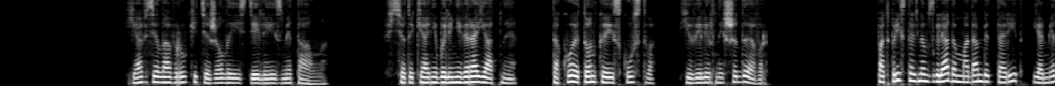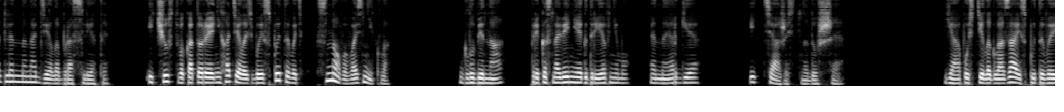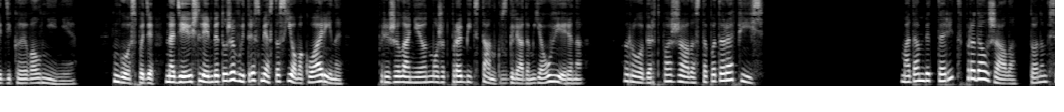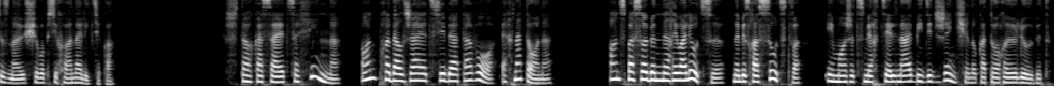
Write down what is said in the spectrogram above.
Я взяла в руки тяжелые изделия из металла. Все-таки они были невероятные. Такое тонкое искусство, ювелирный шедевр. Под пристальным взглядом мадам Бетторит я медленно надела браслеты. И чувство, которое не хотелось бы испытывать, снова возникло. Глубина, прикосновение к древнему, энергия и тяжесть на душе. Я опустила глаза, испытывая дикое волнение. Господи, надеюсь, Лембет уже вытряс место съемок у Арины. При желании он может пробить танк взглядом, я уверена. Роберт, пожалуйста, поторопись. Мадам Бетторит продолжала тоном всезнающего психоаналитика. Что касается Финна, он продолжает себя того, Эхнатона. Он способен на революцию, на безрассудство и может смертельно обидеть женщину, которую любит.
